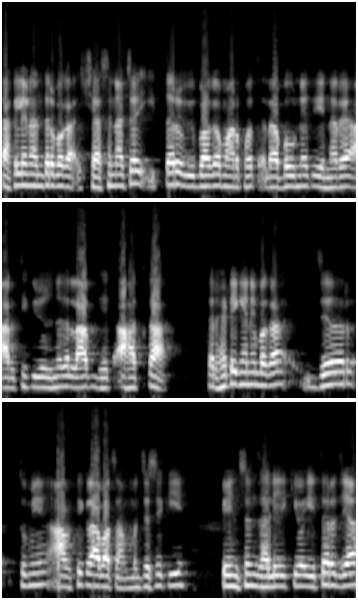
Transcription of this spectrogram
टाकल्यानंतर बघा शासनाच्या इतर विभागामार्फत राबवण्यात येणाऱ्या आर्थिक योजनेचा लाभ घेत आहात का? तर ह्या ठिकाणी बघा जर तुम्ही आर्थिक लाभाचा म्हणजे जसे की पेन्शन झाली किंवा इतर ज्या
